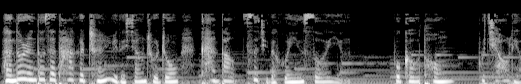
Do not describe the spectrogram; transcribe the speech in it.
很多人都在她和陈宇的相处中看到自己的婚姻缩影，不沟通，不交流。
